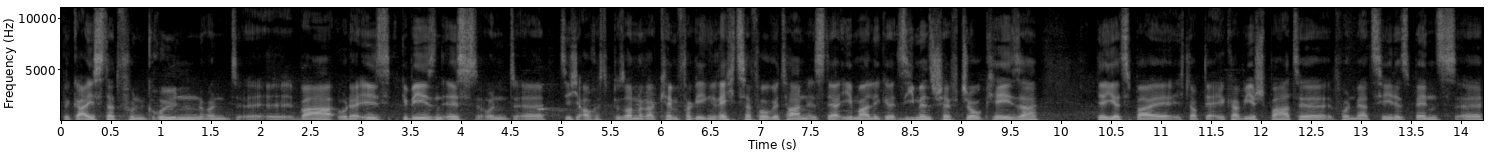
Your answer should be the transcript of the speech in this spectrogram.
begeistert von Grünen und äh, war oder ist gewesen ist und äh, sich auch als besonderer Kämpfer gegen rechts hervorgetan ist, der ehemalige Siemens-Chef Joe Kaeser, der jetzt bei, ich glaube, der LKW-Sparte von Mercedes-Benz äh,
